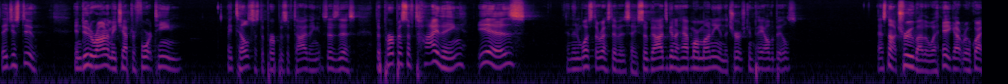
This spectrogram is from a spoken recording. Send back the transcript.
They just do. In Deuteronomy chapter 14, it tells us the purpose of tithing. It says this The purpose of tithing is, and then what's the rest of it say? So God's going to have more money and the church can pay all the bills? That's not true, by the way. It got real quiet.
